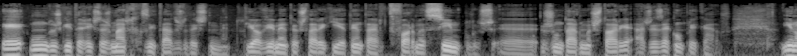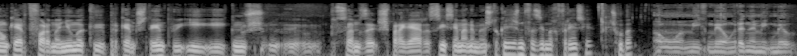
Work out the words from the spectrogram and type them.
é um dos guitarristas mais requisitados deste momento. E, obviamente, eu estar aqui a tentar, de forma simples, eh, juntar uma história, às vezes é complicado. E não quero, de forma nenhuma, que percamos tempo e, e que nos possamos espraiar assim semana. Mas tu querias-me fazer uma referência? Desculpa. A um amigo meu, um grande amigo meu,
